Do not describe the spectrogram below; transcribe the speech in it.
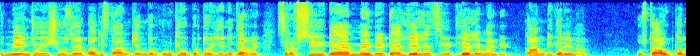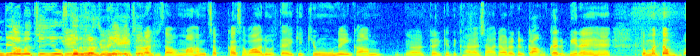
तो मेन जो इश्यूज़ हैं पाकिस्तान के अंदर उनके ऊपर तो ये नहीं कर रहे। सिर्फ़ सीट है मैंडेट है ले लें सीट ले लें मैंडेट काम भी करें ना। उसका आउटकम भी आना चाहिए उसका यही तो- रिज़ल्ट भी आना यही तो राशि साहब हम सबका सवाल होता है कि क्यों नहीं काम करके दिखाया जा रहा है। और अगर काम कर भी रहे हैं तो मतलब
